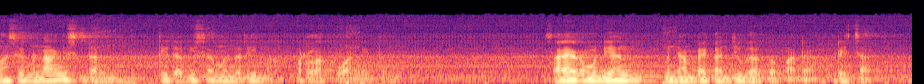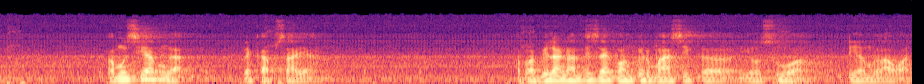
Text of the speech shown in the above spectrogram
masih menangis dan tidak bisa menerima perlakuan itu. Saya kemudian menyampaikan juga kepada Richard, kamu siap nggak backup saya? Apabila nanti saya konfirmasi ke Yosua, dia melawan.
